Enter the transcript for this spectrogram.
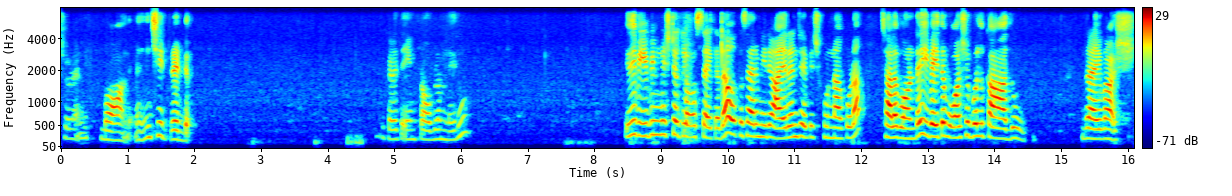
చూడండి. బాగుంది. మంచి రెడ్. ఇక్కడైతే ఏం ప్రాబ్లం లేదు. ఇది వీవింగ్ మిస్టేక్లో వస్తాయి కదా? ఒకసారి మీరు ఐరన్ చేయించుకున్నా కూడా చాలా బాగుంటాయి. ఇవైతే వాషబుల్ కాదు. Dry wash.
